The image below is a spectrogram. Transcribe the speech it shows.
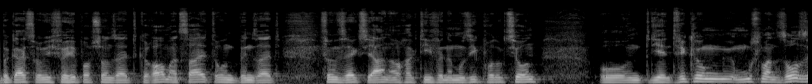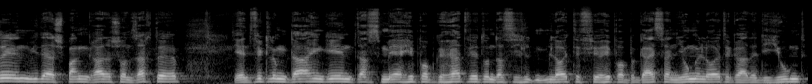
begeistere mich für Hip-Hop schon seit geraumer Zeit und bin seit fünf, sechs Jahren auch aktiv in der Musikproduktion. Und die Entwicklung muss man so sehen, wie der Spangen gerade schon sagte die Entwicklung dahingehend, dass mehr Hip-Hop gehört wird und dass sich Leute für Hip-Hop begeistern, junge Leute, gerade die Jugend,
